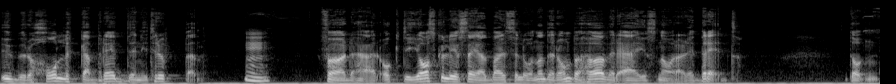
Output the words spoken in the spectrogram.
urholka bredden i truppen. Mm. För det här. Och det jag skulle ju säga att Barcelona, det de behöver är ju snarare bredd. De,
